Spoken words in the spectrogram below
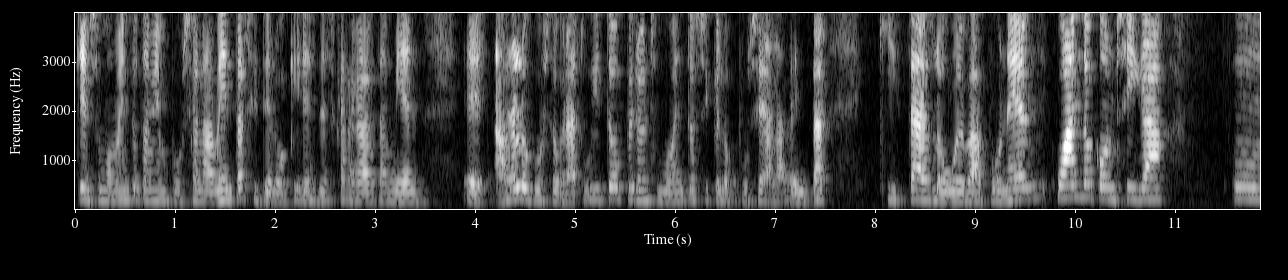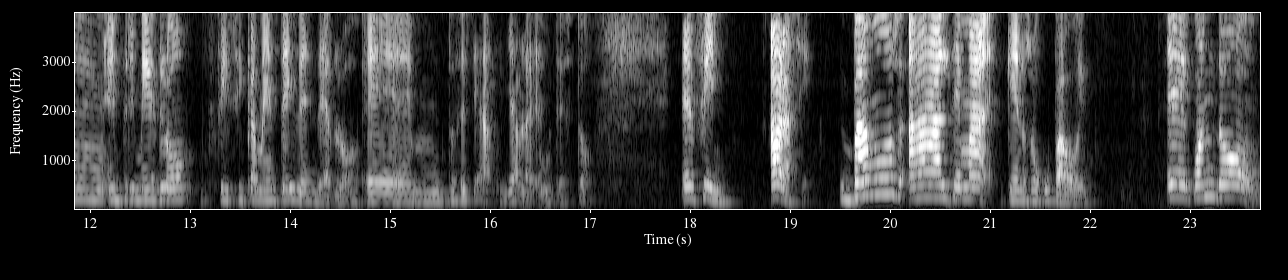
que en su momento también puse a la venta, si te lo quieres descargar también, eh, ahora lo he puesto gratuito, pero en su momento sí que lo puse a la venta, quizás lo vuelva a poner cuando consiga mm, imprimirlo físicamente y venderlo. Em, entonces ya, ya hablaremos de esto. En fin, ahora sí, vamos al tema que nos ocupa hoy. Eh, cuando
